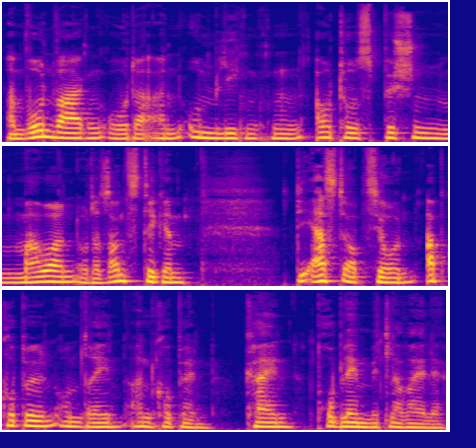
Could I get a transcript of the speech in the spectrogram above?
am Wohnwagen oder an umliegenden Autos, Büschen, Mauern oder sonstigem. Die erste Option, abkuppeln, umdrehen, ankuppeln. Kein Problem mittlerweile.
